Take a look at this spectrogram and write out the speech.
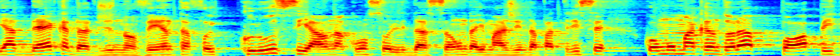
E a década de 90 foi crucial na consolidação da imagem da Patrícia como uma cantora pop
